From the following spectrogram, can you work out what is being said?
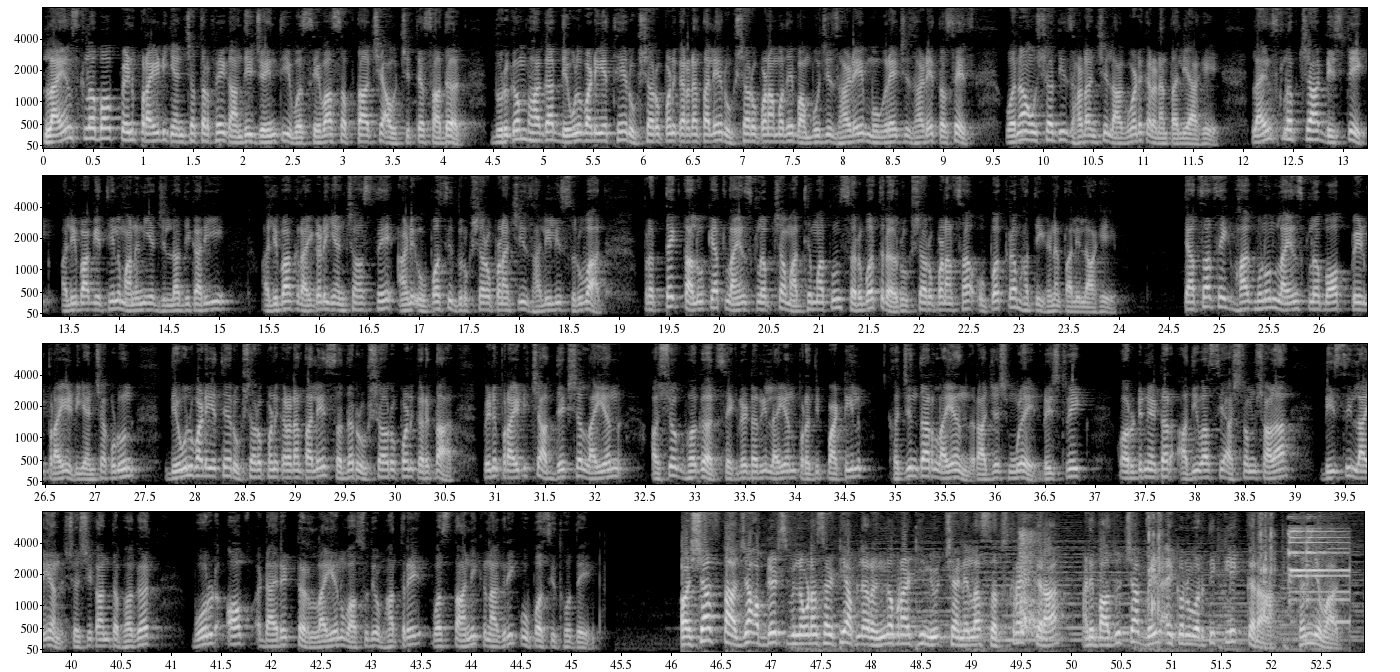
Lions Club of Pen Pride यांच्यातर्फे गांधी जयंती व सेवा सप्ताहाचे औचित्य साधत दुर्गम भागात देऊळवाडी येथे वृक्षारोपण करण्यात आले. वृक्षारोपणामध्ये बांबूची झाडे मोगऱ्याची झाडे तसेच वनऔषधी झाडांची लागवड करण्यात आली आहे. लायन्स क्लबच्या डिस्ट्रिक्ट अलिबाग येथील माननीय जिल्हाधिकारी अलिबाग रायगड यांच्या हस्ते आणि उपस्थित वृक्षारोपणाची झालेली सुरुवात प्रत्येक तालुक्यात लायन्स क्लबच्या माध्यमातून सर्वत्र वृक्षारोपणाचा उपक्रम हाती घेण्यात आलेला आहे. त्याचाच एक भाग म्हणून Lions Club of Pen Pride यांच्याकडून देऊलवाडी येथे वृक्षारोपण करण्यात आले. सदर वृक्षारोपण करता पेण प्राईडचे अध्यक्ष Lion Ashok Bhagat secretary Lion Pradeep Patil खजिनदार Lion Rajesh Mule district coordinator आदिवासी आश्रमशाळा D C Lion Shashikant Bhagat board of director Lion Vasudev Mhatre व स्थानिक नागरिक उपस्थित होते. अशाच ताज्या अपडेट्स मिळवण्यासाठी आपल्या रंग मराठी न्यूज चॅनेलला सबस्क्राईब करा आणि बाजूच्या बेल आयकॉनवरती क्लिक करा. धन्यवाद.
